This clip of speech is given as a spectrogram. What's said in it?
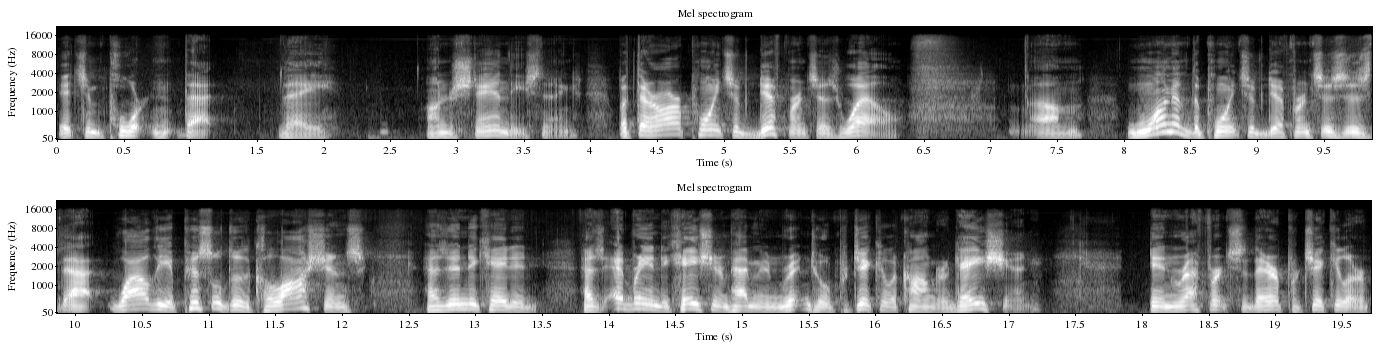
it's important that they understand these things. But there are points of difference as well. Um, one of the points of differences is that while the epistle to the Colossians has indicated, has every indication of having been written to a particular congregation in reference to their particular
